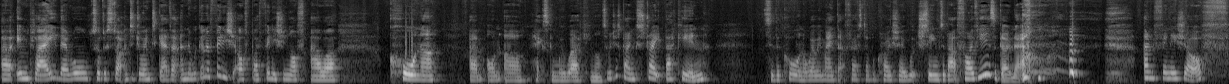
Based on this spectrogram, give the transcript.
uh, in play. They're all sort of starting to join together and then we're going to finish it off by finishing off our corner um, on our hexagon we're working on. So we're just going straight back in to the corner where we made that first double crochet, which seems about five years ago now, and finish off.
